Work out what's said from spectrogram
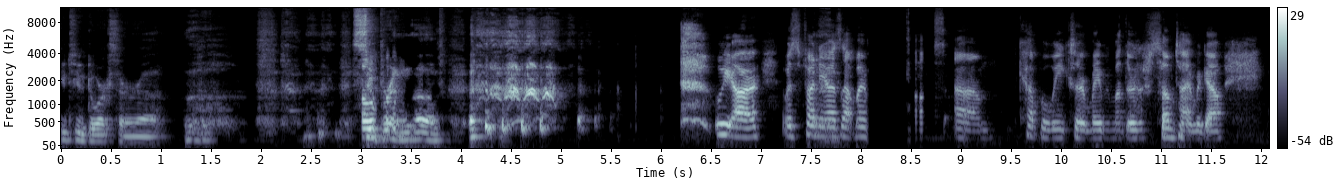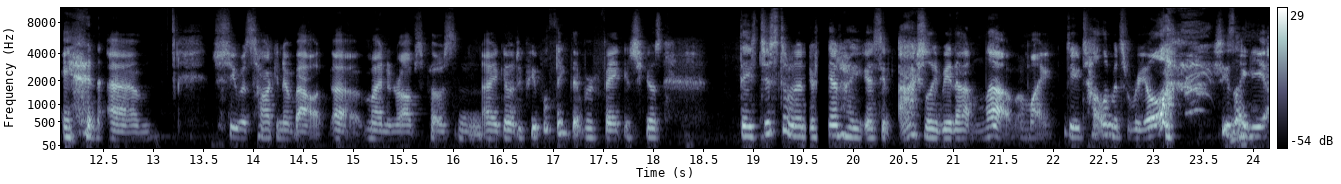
you two dorks are uh, super in love. we are. It was funny. I was at my mom's house um, a couple weeks or maybe a month or some time ago, and um, she was talking about uh, mine and Rob's post, and I go, "Do people think that we're fake?" And she goes, "They just don't understand how you guys can actually be that in love." I'm like, "Do you tell them it's real?" She's like, "Yeah."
